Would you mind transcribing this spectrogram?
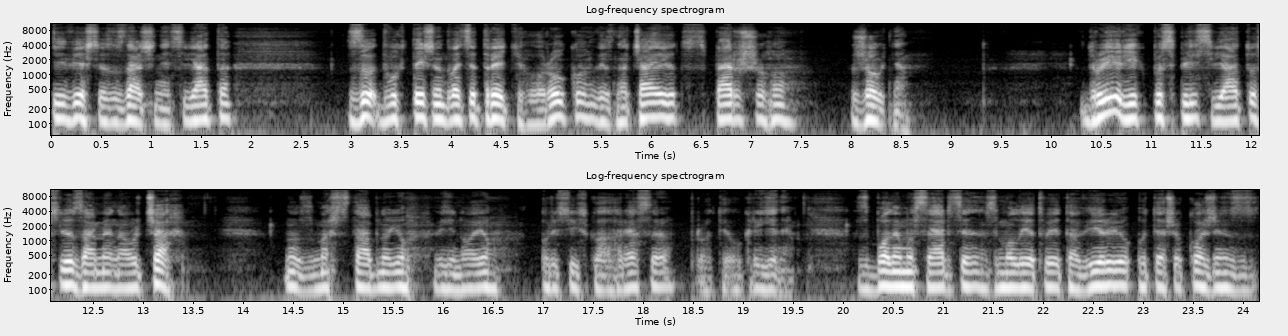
і вище зазначення свята з 2023 року відзначають з 1 жовтня. Другий рік поспіль свято сльозами на очах ну, з масштабною війною російського агресора проти України. З болем у серці, з молитвою та вірою у те, що кожен з,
